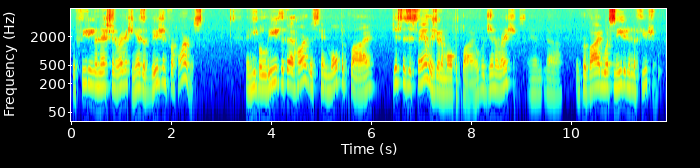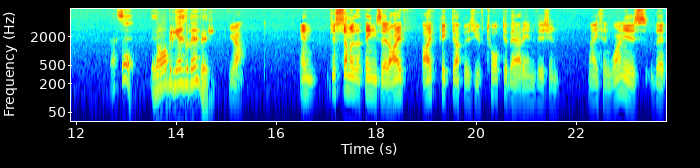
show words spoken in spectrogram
for feeding the next generation? He has a vision for harvest. And he believes that that harvest can multiply just as his family is going to multiply over generations and, uh, and provide what's needed in the future. That's it. It all begins with endvision. Yeah. And just some of the things that I've I've picked up as you've talked about Endvision, Nathan. One is that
